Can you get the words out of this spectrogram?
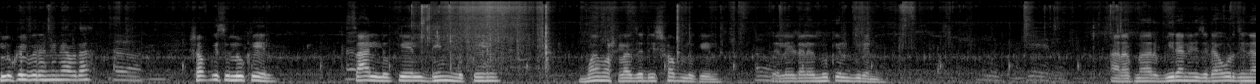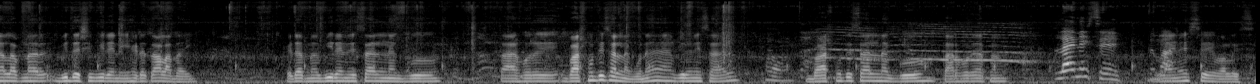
লোকেল বিরিয়ানি না দাদা সব কিছু লোকেল চাল লোকেল ডিম লোকেল ময় মশলা যদি সব লোকেল তাহলে এটা হলো লোকেল বিরিয়ানি। আর আপনার বিরিয়ানির যেটা অরিজিনাল আপনার বিদেশি বিরিয়ানি সেটা তো আলাদাই। এটা আপনার বিরিয়ানির চাল নাকবো তারপরে বাসমতি চাল নাকবো না বিরিয়ানি চাল? বাসমতি চাল নাকবো তারপরে আপনার লাইন আইছে লাইন ভালো হয়েছে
